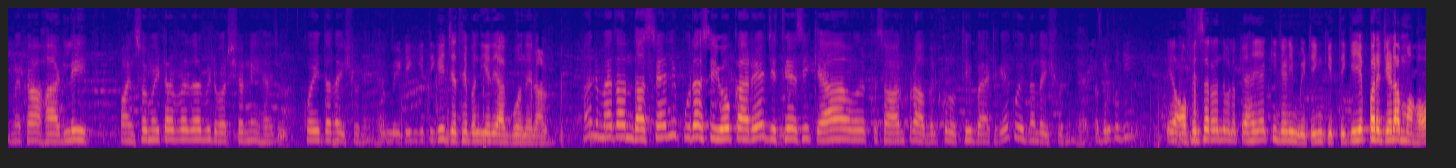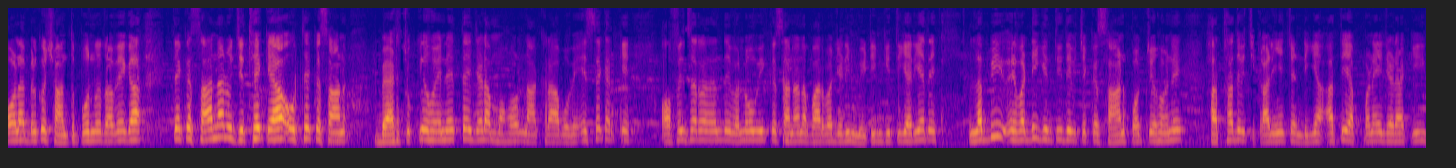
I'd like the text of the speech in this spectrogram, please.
ਮੈਂ ਕਹਾ ਹਾਰਡਲੀ 500 ਮੀਟਰ ਦਾ ਵੀ ਡਿਵਰਸ਼ਨ ਨਹੀਂ ਹੈ ਜੀ ਕੋਈ ਇਦਾਂ ਦਾ ਇਸ਼ੂ ਨਹੀਂ ਹੈ। ਮੀਟਿੰਗ ਕੀਤੀ ਗਈ ਜਥੇਬੰਦੀਆਂ ਦੇ ਆਗੂਆਂ ਦੇ ਨਾਲ? ਹਾਂਜੀ ਮੈਂ ਤੁਹਾਨੂੰ ਦੱਸ ਰਿਹਾ ਜੀ ਪੂਰਾ ਸਹਿਯੋਗ ਕਰ ਰਹੇ। ਜਿੱਥੇ ਅਸੀਂ ਕਿਹਾ ਕਿਸਾਨ ਭਰਾ ਬਿਲਕੁਲ ਉੱਥੇ ਹੀ ਬੈਠ ਗਏ ਕੋਈ ਇਦਾਂ ਦਾ ਇਸ਼ੂ ਨਹੀਂ ਹੈ। ਬਿਲਕੁਲ ਜੀ ਇਹ ਆਫੀਸਰਾਂ ਦੇ ਵੱਲੋਂ ਕਿਹਾ ਹੈ ਕਿ ਜਿਹੜੀ ਮੀਟਿੰਗ ਕੀਤੀ ਗਈ ਹੈ ਪਰ ਜਿਹੜਾ ਮਾਹੌਲ ਹੈ ਬਿਲਕੁਲ ਸ਼ਾਂਤਪੂਰਨ ਰਹੇਗਾ ਤੇ ਕਿਸਾਨਾਂ ਨੂੰ ਜਿੱਥੇ ਕਿਹਾ ਉੱਥੇ ਕਿਸਾਨ ਬੈਠ ਚੁੱਕੇ ਹੋਏ ਨੇ ਤੇ ਜਿਹੜਾ ਮਾਹੌਲ ਨਾ ਖਰਾਬ ਹੋਵੇ। ਇਸੇ ਕਰਕੇ ਆਫੀਸਰਾਂ ਦੇ ਵੱਲੋਂ ਵੀ ਕਿਸਾਨਾਂ ਨਾਲ ਬਾਰ-ਬਾਰ ਜਿਹੜੀ ਮੀਟਿੰਗ ਕੀਤੀ ਜਾ ਰਹੀ ਹੈ ਤੇ ਲੱਭੀ ਵੱਡੀ ਗਿਣਤੀ ਦੇ ਵਿੱਚ ਕਿਸਾਨ ਪਹੁੰਚੇ ਹੋਏ ਨੇ ਹੱਥਾਂ ਦੇ ਵਿੱਚ ਕਾਲੀਆਂ ਝੰਡੀਆਂ ਅਤੇ ਆਪਣੇ ਜਿਹੜਾ ਕਿ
